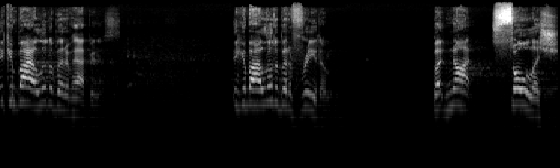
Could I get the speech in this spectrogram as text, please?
It can buy a little bit of happiness. It can buy a little bit of freedom, but not soulish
